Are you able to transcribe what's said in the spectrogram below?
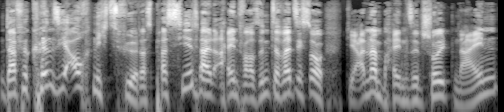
dafür können sie auch nichts für. Das passiert halt einfach. Sind das sich so, die anderen beiden sind schuld. Nein,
